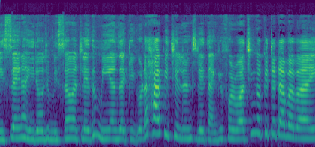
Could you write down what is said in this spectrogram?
మిస్ అయినా ఈరోజు మిస్ అవ్వట్లేదు. మీ అందరికీ కూడా happy children's day thank you for watching okay tata bye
